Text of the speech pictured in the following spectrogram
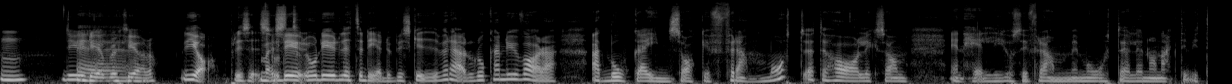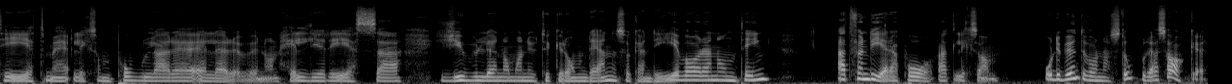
Mm. Det är ju det jag brukar göra. Ja, precis. Och det, och det, är lite det du beskriver här. Och då kan det ju vara att boka in saker framåt. Att ha liksom en helg att se fram emot eller någon aktivitet med liksom polare eller någon helgresa. Julen om man nu tycker om den så kan det vara någonting. Att fundera på att liksom och det behöver inte vara några stora saker.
